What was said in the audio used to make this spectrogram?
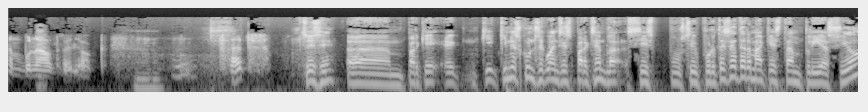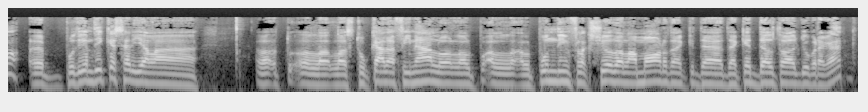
en un altre lloc? Mm -hmm. Saps? Sí, sí, uh, perquè uh, quines conseqüències, per exemple, si es, si portés a terme aquesta ampliació, uh, podríem dir que seria la, l'estocada final o el, el, el punt d'inflexió de la mort d'aquest delta del Llobregat?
